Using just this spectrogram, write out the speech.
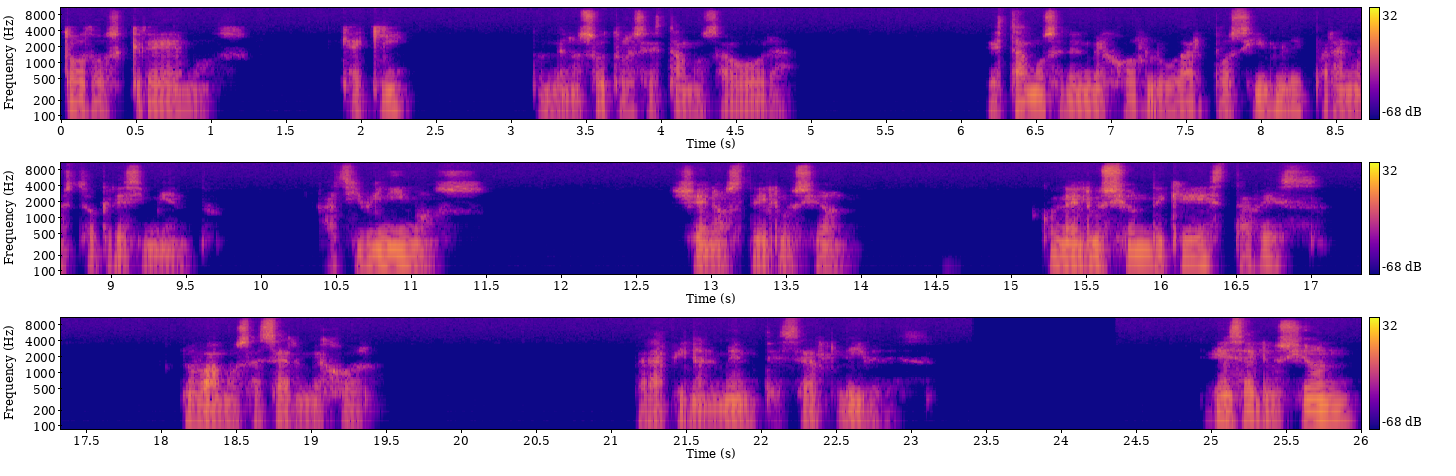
Todos creemos que aquí, donde nosotros estamos ahora, estamos en el mejor lugar posible para nuestro crecimiento. Allí vinimos, llenos de ilusión, con la ilusión de que esta vez lo vamos a hacer mejor, para finalmente ser libres. Esa ilusión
